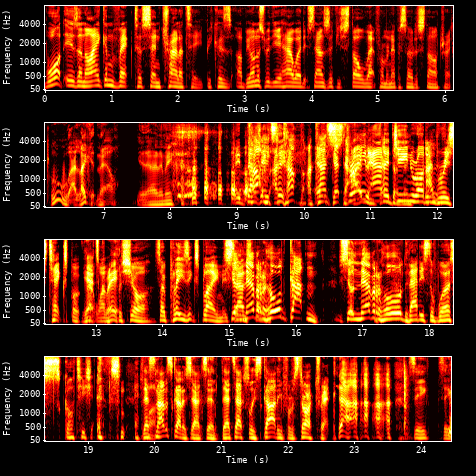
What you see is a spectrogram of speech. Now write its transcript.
what is an eigenvector centrality? Because I'll be honest with you, Howard, it sounds as if you stole that from an episode of Star Trek. ooh, I like it now. You know what I mean? It does. It's, I can't- I can't it's get straight out of Gene Roddenberry's textbook. Yeah, that one great. for sure. So please explain. It She'll never funny. hold cotton. She'll never hold. That is the worst Scottish accent ever. That's not a Scottish accent. That's actually Scotty from Star Trek. see, see, see,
